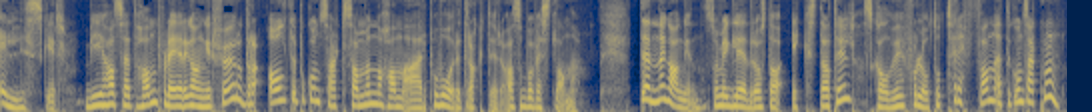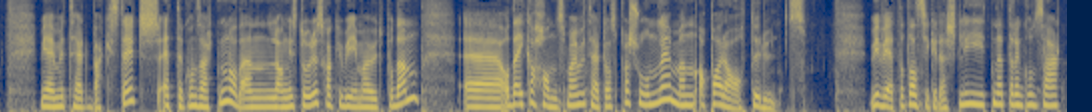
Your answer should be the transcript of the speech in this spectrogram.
elsker. Vi har sett han flere ganger før og drar alltid på konsert sammen når han er på våre trakter, altså på Vestlandet. Denne gangen, som vi gleder oss da ekstra til, skal vi få lov til å treffe han etter konserten. Vi er invitert backstage etter konserten, og det er en lang historie, skal ikke begi meg ut på den. Eh, og det er ikke han som har invitert oss personlig, men apparatet rundt. Vi vet at han sikkert er sliten etter en konsert,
